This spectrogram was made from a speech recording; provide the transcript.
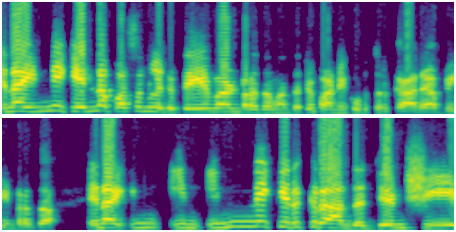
ஏன்னா இன்னைக்கு என்ன பசங்களுக்கு தேவைன்றத வந்துட்டு பண்ணி கொடுத்திருக்காரு அப்படின்றதா. ஏன்னா இன்- இன்- இன்னைக்கு இருக்கிற அந்த ஜென்ஷி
